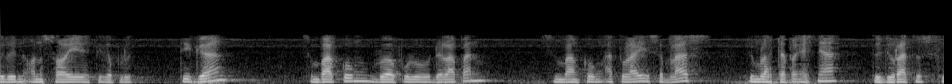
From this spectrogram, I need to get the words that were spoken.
Tulin Onsoy 33, Sembakung 28, Sembangkung Atulai 11, jumlah TPS-nya 756.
